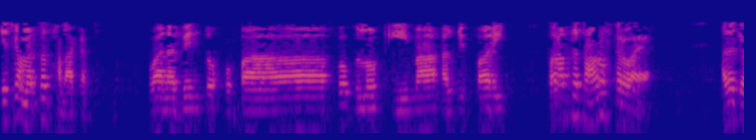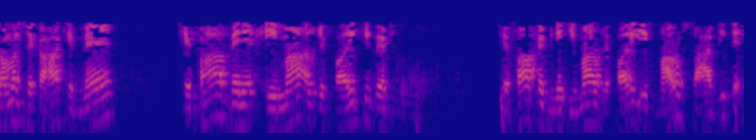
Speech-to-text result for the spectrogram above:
اس کا مطلب ہلاکت والا بن تو الغفاری اور اپنا تعارف کروایا۔ حضرت عمر سے کہا کہ میں شفاف بن ایما الغفاری کی بیٹی ہوں۔ شفاف ابن ایما الغفاری ایک معروف صحابی تھے۔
